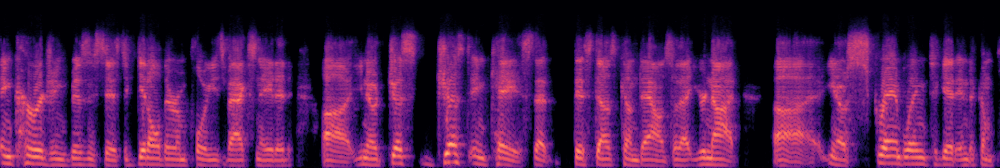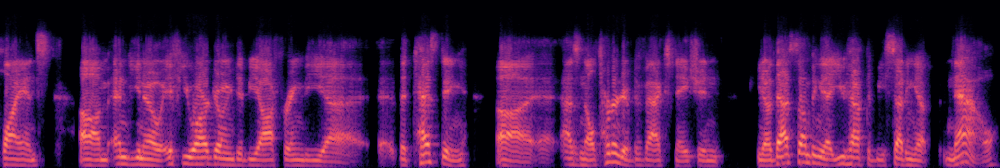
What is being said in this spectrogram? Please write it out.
encouraging businesses to get all their employees vaccinated. Uh, you know, just just in case that this does come down, so that you're not uh, you know scrambling to get into compliance. Um, and you know, if you are going to be offering the uh, the testing uh, as an alternative to vaccination, you know that's something that you have to be setting up now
